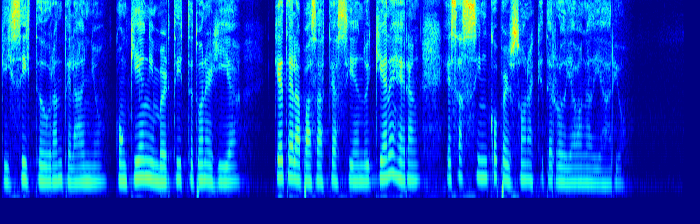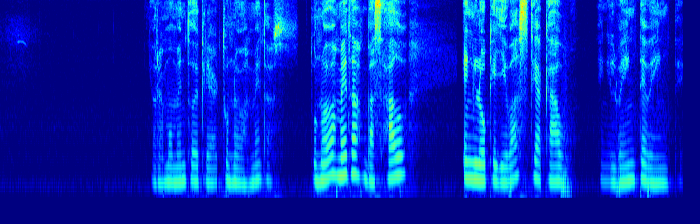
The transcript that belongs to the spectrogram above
qué hiciste durante el año, con quién invertiste tu energía, qué te la pasaste haciendo y quiénes eran esas cinco personas que te rodeaban a diario. Ahora es momento de crear tus nuevas metas. Tus nuevas metas basado en lo que llevaste a cabo en el 2020.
